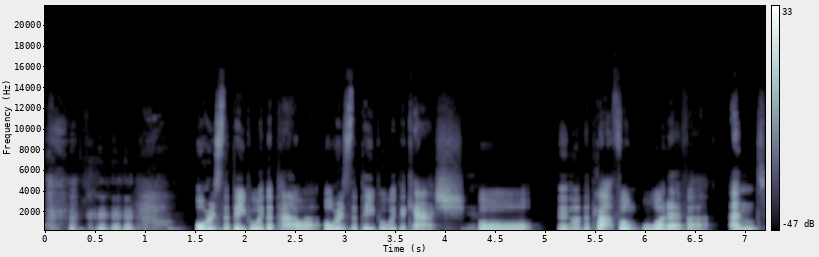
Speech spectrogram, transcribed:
or it's the people with the power, or it's the people with the cash, or, or the platform, whatever. And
